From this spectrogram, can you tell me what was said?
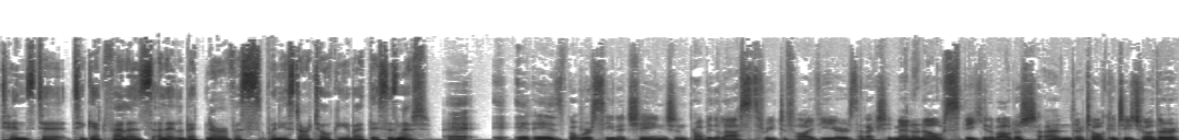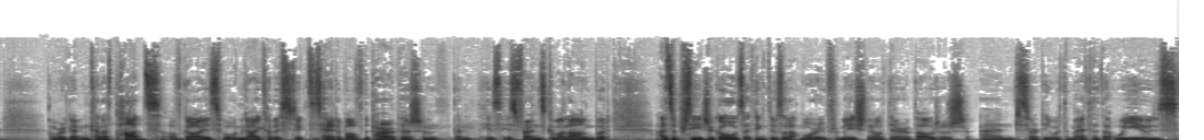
tends to, to get fellas a little bit nervous when you start talking about this, isn't it? Uh, it, it is, but we're seeing a change in probably the last three to five years that actually men are now speaking about it and they're talking to each other and we're getting kind of pods of guys. One guy kind of sticks his head above the parapet, and then his his friends come along. But as the procedure goes, I think there's a lot more information out there about it, and certainly with the method that we use.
